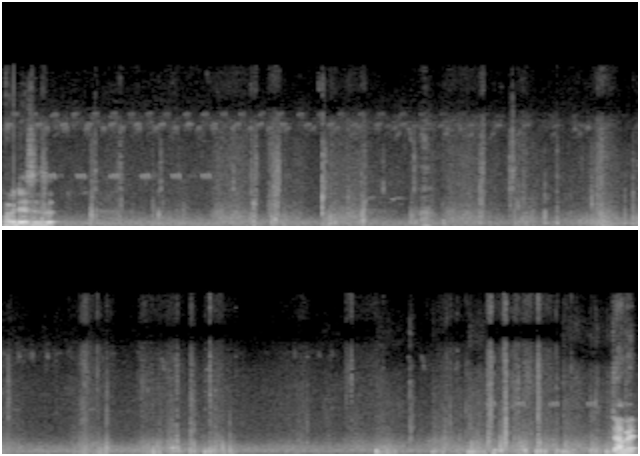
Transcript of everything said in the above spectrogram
Oh, it is, is it? Damn it!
